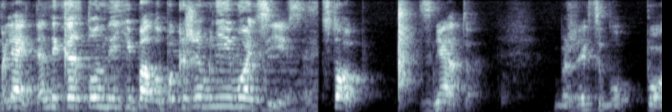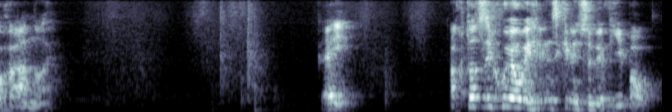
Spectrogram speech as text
Блять, та не картонне їбало, покажи мені емоції. Стоп! Знято. Боже, як це було погано. Ей! А хто цей хуйовий грінскрін сюди в'їбав?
